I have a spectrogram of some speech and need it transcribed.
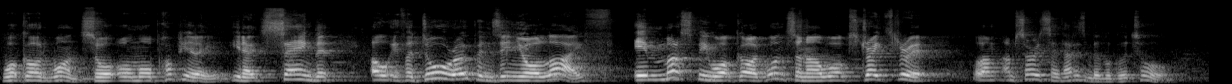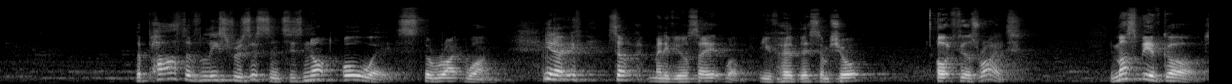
what God wants, or, or more popularly, you know, saying that, oh, if a door opens in your life, it must be what God wants and I'll walk straight through it. Well, I'm, I'm sorry to say that isn't biblical at all. The path of least resistance is not always the right one. You know, if so, many of you will say, well, you've heard this, I'm sure. Oh, it feels right. It must be of God.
